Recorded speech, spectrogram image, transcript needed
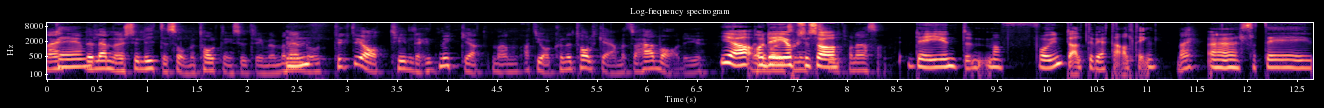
Nej, att det lämnades ju lite så med tolkningsutrymme. Men Mm. ändå tyckte jag tillräckligt mycket att, man, att jag kunde tolka, ja men så här var det ju. ja, Men och det är var ju liksom också så, det är ju inte, man får ju inte alltid veta allting. Nej, Eh, så att det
